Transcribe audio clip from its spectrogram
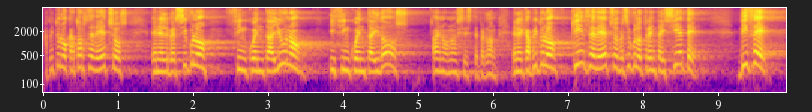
capítulo 14 de Hechos, en el versículo 51 y 52, ay no, no existe, perdón, en el capítulo 15 de Hechos, versículo 37, dice,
